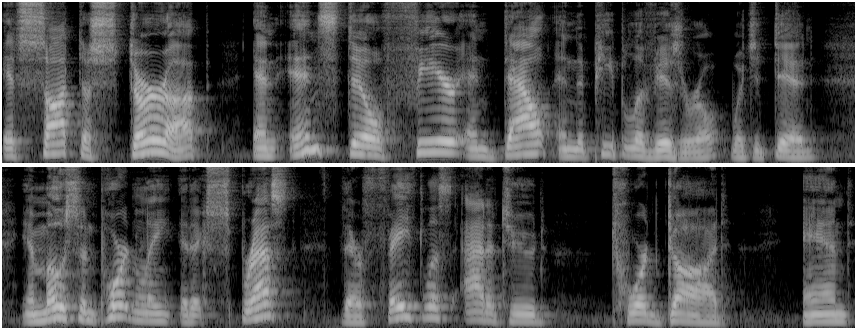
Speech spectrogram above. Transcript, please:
it sought to stir up and instill fear and doubt in the people of Israel, which it did. And most importantly, it expressed their faithless attitude toward God and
